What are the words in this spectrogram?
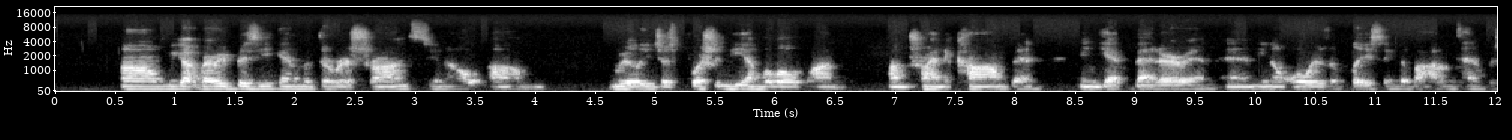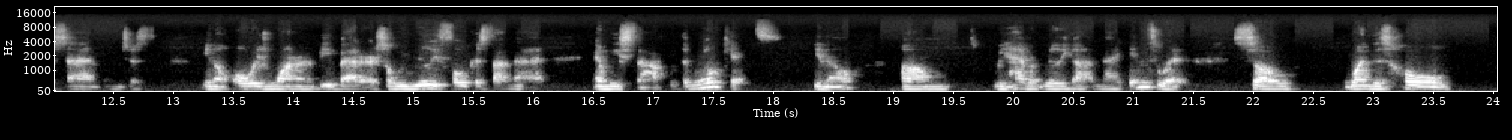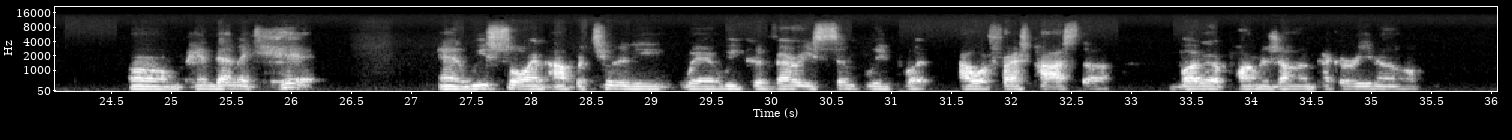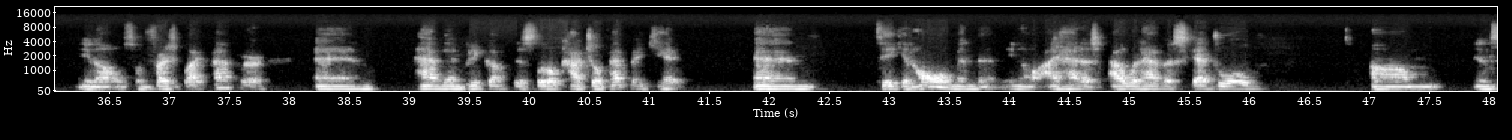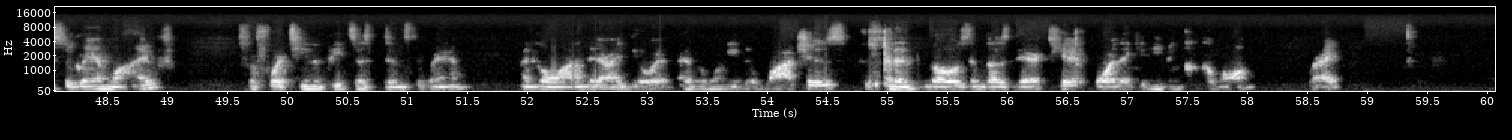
um, we got very busy again with the restaurants. You know, um, really just pushing the envelope on on trying to comp and and get better and and you know always replacing the bottom 10% and just you know always wanting to be better so we really focused on that and we stopped with the meal kits you know um, we haven't really gotten back into it so when this whole um, pandemic hit and we saw an opportunity where we could very simply put our fresh pasta butter parmesan pecorino you know some fresh black pepper and have them pick up this little cacio pepe kit and take it home. And then, you know, I had a, I would have a scheduled um, Instagram live for Fortina Pizzas Instagram. I'd go on there, I do it. Everyone either watches and then goes and does their kit, or they can even cook along, right?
